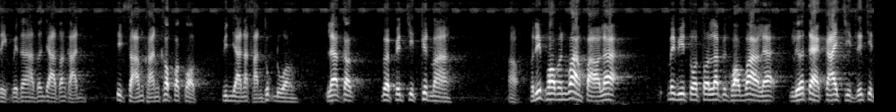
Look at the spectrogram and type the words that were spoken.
สิกเวทนาสัญญาสังขารอีกสามขันเข้าประกอบวิญญาณขันทุกดวง แล้วก็เกิดเป็นจิตขึ้นมาอ้าวพอนี้พอมันว่างเปล่าแล้ว ไม่มีตัวตนแล้วเป็นความว่างแล้ว เหลือแต่กายจิตหรือจิต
